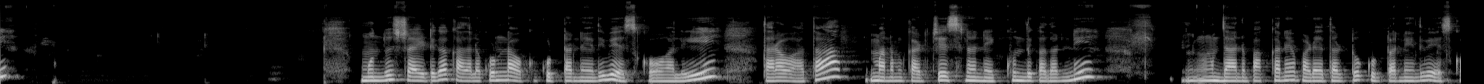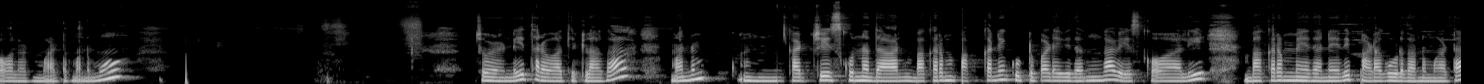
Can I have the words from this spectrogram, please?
ముందు స్ట్రైట్గా కదలకుండా ఒక కుట్ట అనేది వేసుకోవాలి. తర్వాత మనం కట్ చేసిన నెక్ ఉంది కదండి దాని పక్కనే పడేటట్టు కుట్ట అనేది వేసుకోవాలన్నమాట మనము. చూడండి తర్వాత ఇట్లాగా మనం కట్ చేసుకున్న దాని బకరం పక్కనే కుట్టుపడే విధంగా వేసుకోవాలి. బకరం మీద అనేది పడకూడదు అన్నమాట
